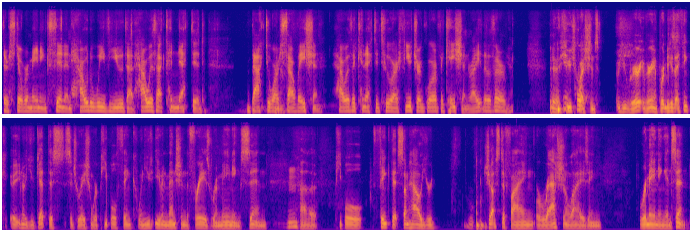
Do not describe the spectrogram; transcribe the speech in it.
there's still remaining sin and how do we view that? How is that connected back to our yeah. salvation? How is it connected to our future glorification, right? Those are yeah. Yeah, huge questions you very very important because i think uh, you know you get this situation where people think when you even mention the phrase remaining sin mm-hmm. uh, people think that somehow you're justifying or rationalizing remaining in sin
